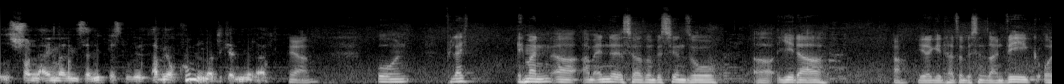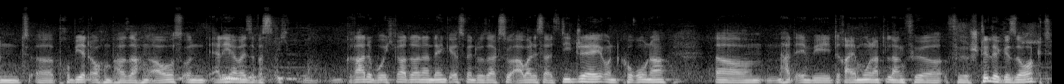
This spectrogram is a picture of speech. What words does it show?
es ist schon ein einmaliges Erlebnis gewesen. Habe ich auch coole Leute kennengelernt. Ja. Und vielleicht, ich meine, äh, am Ende ist ja so ein bisschen so, äh, jeder, ja, jeder geht halt so ein bisschen seinen Weg und äh, probiert auch ein paar Sachen aus. Und ehrlicherweise, was ich gerade, wo ich gerade daran denke, ist, wenn du sagst, du arbeitest als DJ und Corona ähm, hat irgendwie drei Monate lang für, für Stille gesorgt,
